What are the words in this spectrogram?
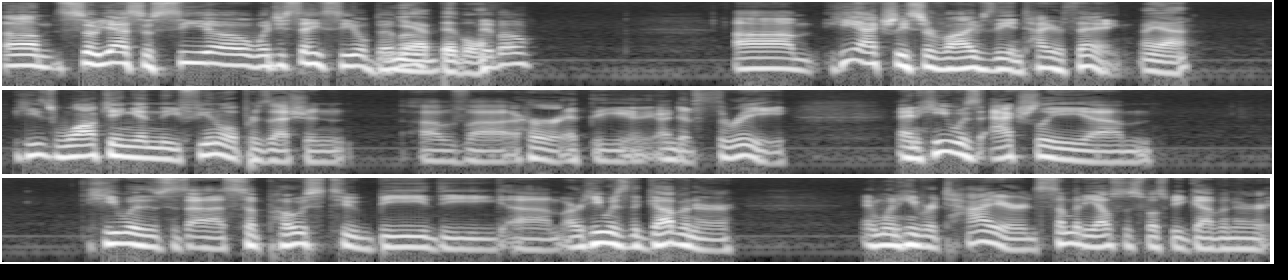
Um. So yeah. So Sio. What'd you say? Sio. Bibbo. Yeah, Bibble. Bibbo. Um. He actually survives the entire thing. Oh yeah. He's walking in the funeral procession of uh, her at the end of three, and he was actually um. He was uh, supposed to be the, um, or he was the governor, and when he retired, somebody else was supposed to be governor,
